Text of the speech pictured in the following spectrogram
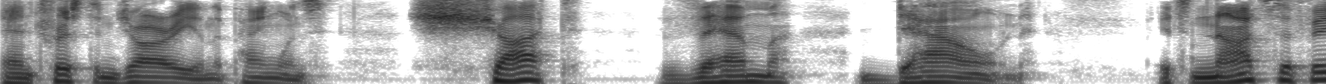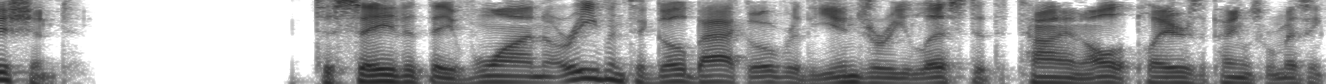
And Tristan Jarry and the Penguins shut them down. It's not sufficient to say that they've won or even to go back over the injury list at the time, all the players the Penguins were missing.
